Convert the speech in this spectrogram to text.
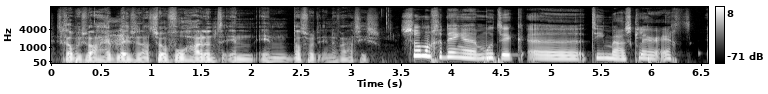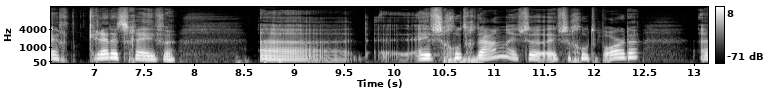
het grappige is wel, hij bleef inderdaad zo volhardend in, in dat soort innovaties. Sommige dingen moet ik eh teambaas Claire echt, echt credits geven. Eh, d- heeft ze goed gedaan, heeft ze, heeft ze goed op orde. Eh,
